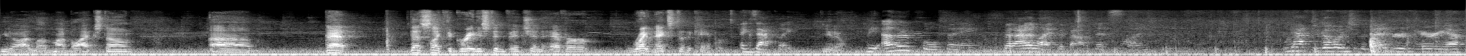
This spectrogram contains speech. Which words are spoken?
you know I love my Blackstone. Um, that that's like the greatest invention ever. Right next to the camper, Exactly. you know. The other cool thing that I like about this one, we have to go into the bedroom area.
